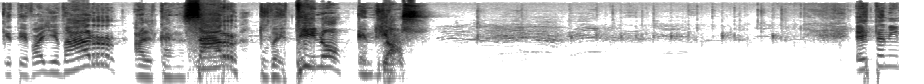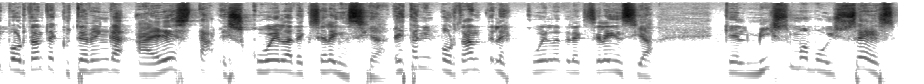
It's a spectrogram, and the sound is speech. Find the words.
que te va a llevar a alcanzar tu destino en Dios. Es tan importante que usted venga a esta escuela de excelencia. Es tan importante la escuela de la excelencia que el mismo Moisés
